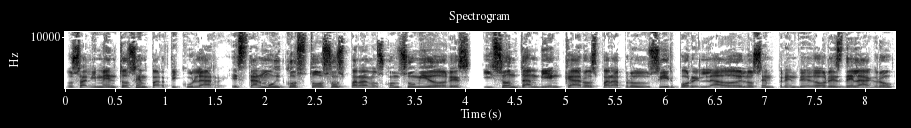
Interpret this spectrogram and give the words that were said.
Los alimentos en particular están muy costosos para los consumidores y son también caros para producir por el lado de los emprendedores del agro,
